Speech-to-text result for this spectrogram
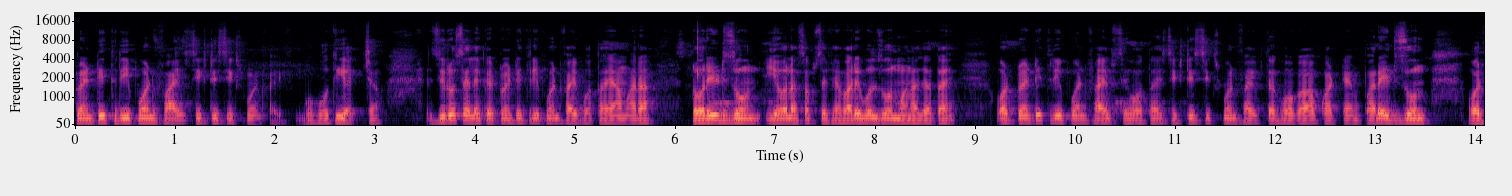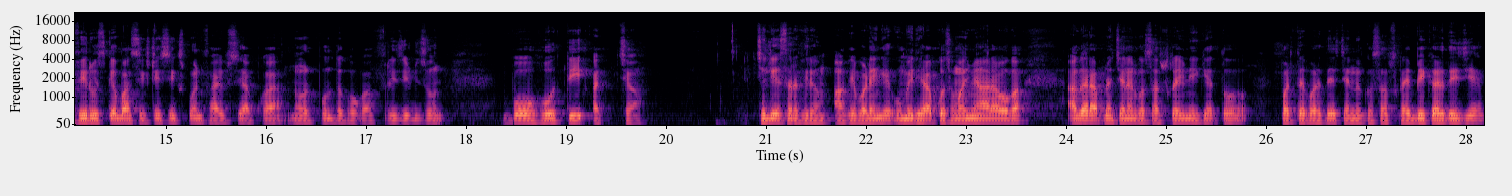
twenty three point five sixty six point five बहुत ही अच्छा। ज़ीरो से लेकर ट्वेंटी थ्री पॉइंट फाइव होता है हमारा टोरिड जोन ये वाला सबसे फेवरेबल जोन माना जाता है। और 23.5 से होता है 66.5 तक होगा आपका टेम्परेट जोन और फिर उसके बाद 66.5 से आपका नॉर्थ पोल तक होगा फ्रिजिड जोन बहुत ही अच्छा। चलिए सर, फिर हम आगे बढ़ेंगे। उम्मीद है आपको समझ में आ रहा होगा। अगर आपने चैनल को सब्सक्राइब नहीं किया तो पढ़ते पढ़ते चैनल को सब्सक्राइब भी कर दीजिए,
